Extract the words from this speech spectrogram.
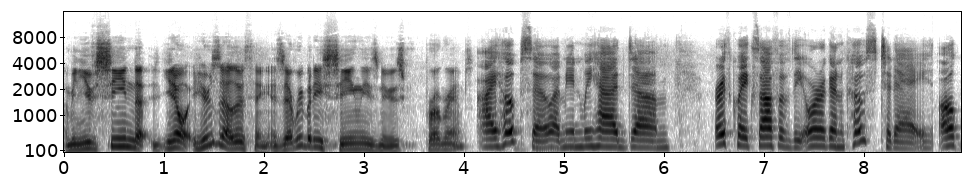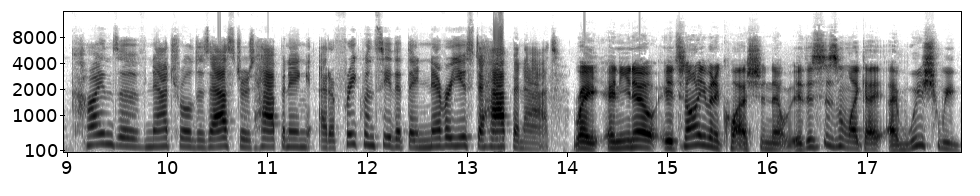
I mean, you've seen the. You know, here's the other thing: is everybody seeing these news programs? I hope so. I mean, we had um, earthquakes off of the Oregon coast today. All kinds of natural disasters happening at a frequency that they never used to happen at. Right, and you know, it's not even a question that this isn't like I, I wish we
